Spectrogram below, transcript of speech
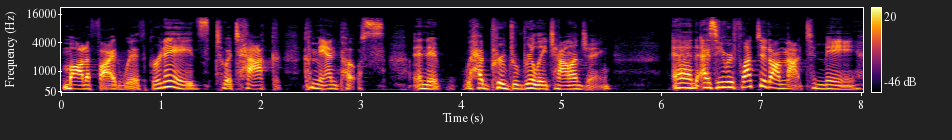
modified with grenades to attack command posts. And it had proved really challenging. And as he reflected on that to me,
